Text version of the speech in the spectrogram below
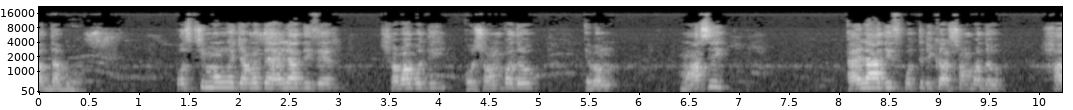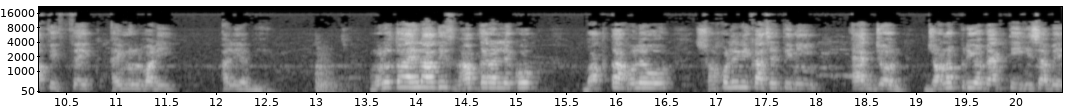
অধ্যাপক। পশ্চিমবঙ্গ জামাতে আহলে হাদিসের সভাপতি ও সম্পাদক এবং মাসিক আহলে হাদিস পত্রিকার সম্পাদক হাফিজ শেখ আইনুল বাড়ি আলিয়াবি মূলত আহলে হাদিস ভাবধারার লেখক, বক্তা হলেও সকলেরই কাছে তিনি একজন জনপ্রিয় ব্যক্তি হিসাবে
